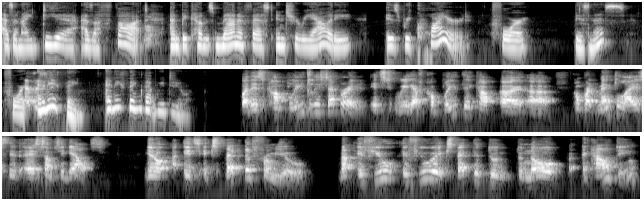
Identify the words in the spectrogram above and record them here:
as an idea, as a thought, and becomes manifest into reality is required for business, for Everything. anything, anything that we do. But it's completely separated. It's we have completely uh, uh, compartmentalized it as something else. You know, it's expected from you. Now, if you if you are expected to to know accounting,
